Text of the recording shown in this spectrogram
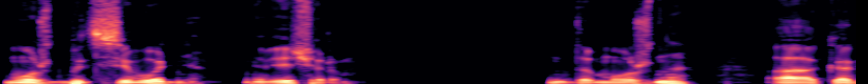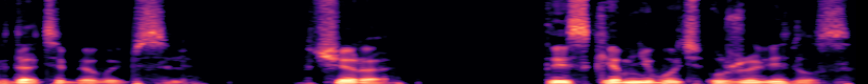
Может быть, сегодня, вечером? Да можно. А когда тебя выписали? Вчера. Ты с кем-нибудь уже виделся?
